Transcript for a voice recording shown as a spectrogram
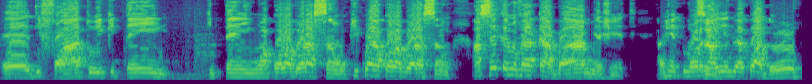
é, de fato e que tem, que tem uma colaboração. O que qual é a colaboração? A seca não vai acabar, minha gente. A gente mora na Sim. linha do Equador.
